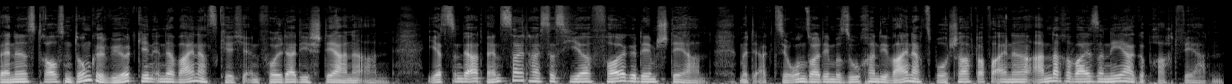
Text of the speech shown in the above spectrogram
Wenn es draußen dunkel wird, gehen in der Weihnachtskirche in Fulda die Sterne an. Jetzt in der Adventszeit heißt es hier Folge dem Stern. Mit der Aktion soll den Besuchern die Weihnachtsbotschaft auf eine andere Weise näher gebracht werden.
